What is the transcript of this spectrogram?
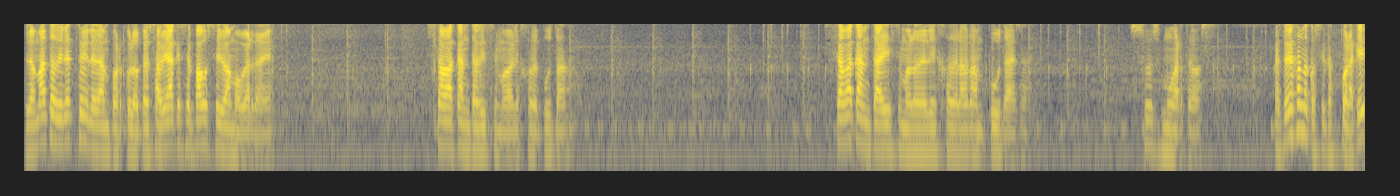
Lo mato directo y le dan por culo. Pero sabía que ese pau se iba a mover de ahí. Estaba cantadísimo el hijo de puta. Estaba cantadísimo lo del hijo de la gran puta esa. Sus muertos. Me estoy dejando cositas por aquí.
